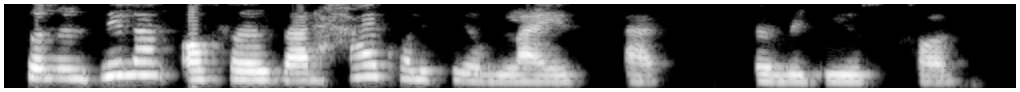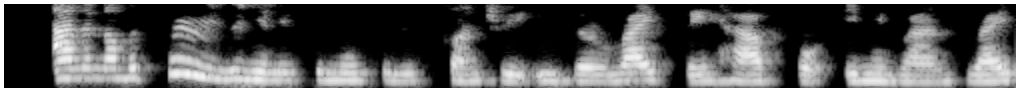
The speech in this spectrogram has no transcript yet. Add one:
So New Zealand offers that high quality of life at a reduced cost. And the number three reason you need to move to this country is the rights they have for immigrants, right?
